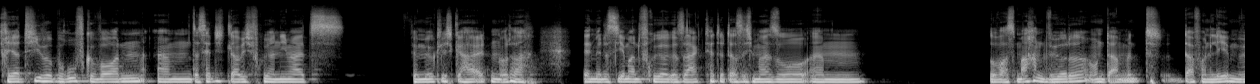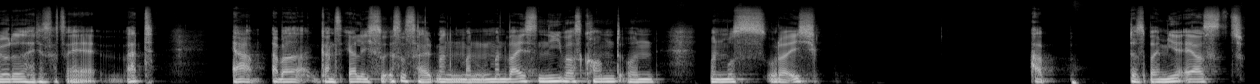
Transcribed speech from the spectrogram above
kreativer Beruf geworden. Ähm, das hätte ich, glaube ich, früher niemals für möglich gehalten oder wenn mir das jemand früher gesagt hätte, dass ich mal so ähm, sowas machen würde und damit davon leben würde, hätte ich gesagt, ey, was? Ja, aber ganz ehrlich, so ist es halt. Man, man, man weiß nie, was kommt und man muss, oder ich hab das bei mir erst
